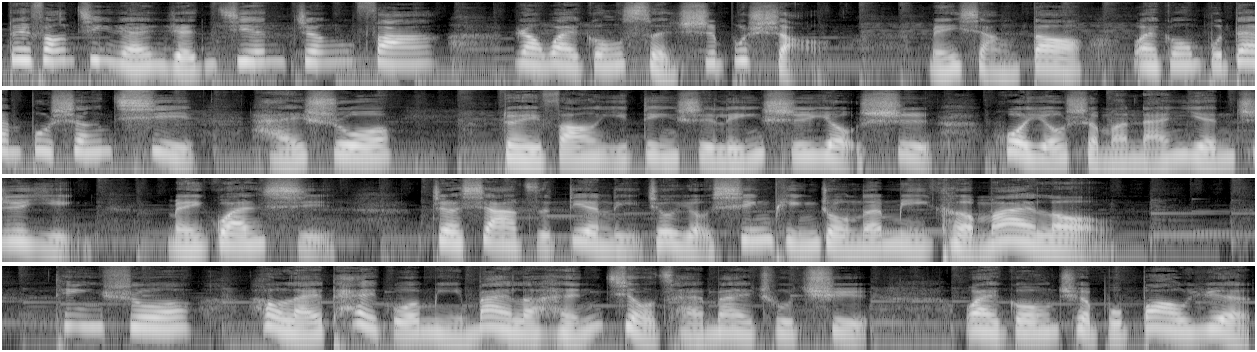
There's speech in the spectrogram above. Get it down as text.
对方竟然人间蒸发，让外公损失不少。没想到外公不但不生气，还说对方一定是临时有事或有什么难言之隐。没关系，这下子店里就有新品种的米可卖喽。听说后来泰国米卖了很久才卖出去，外公却不抱怨，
